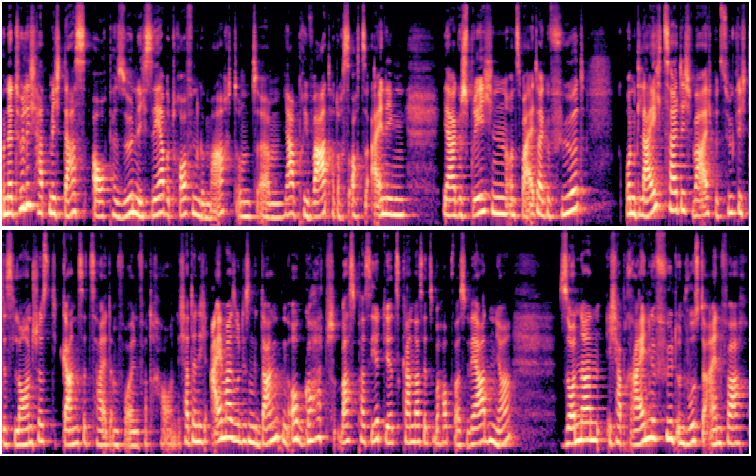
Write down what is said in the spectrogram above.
Und natürlich hat mich das auch persönlich sehr betroffen gemacht und ähm, ja, privat hat das auch zu einigen ja, Gesprächen und so weiter geführt. Und gleichzeitig war ich bezüglich des Launches die ganze Zeit im vollen Vertrauen. Ich hatte nicht einmal so diesen Gedanken, oh Gott, was passiert jetzt? Kann das jetzt überhaupt was werden? Ja, sondern ich habe reingefühlt und wusste einfach,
